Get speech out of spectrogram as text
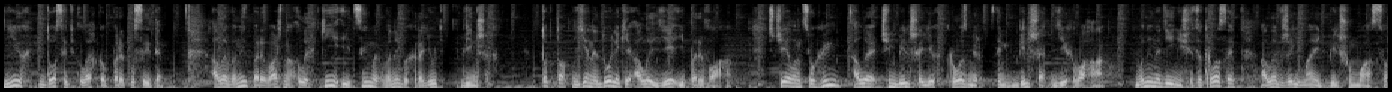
їх досить легко перекусити, але вони переважно легкі і цими вони виграють в інших. Тобто є недоліки, але є і перевага. Ще є ланцюги, але чим більше їх розмір, тим більше їх вага. Вони надійніші за троси, але вже й мають більшу масу.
